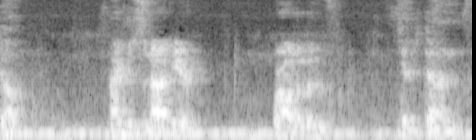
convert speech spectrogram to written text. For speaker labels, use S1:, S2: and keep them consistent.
S1: Go.
S2: Package is not here. We're on the move.
S1: Get it done.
